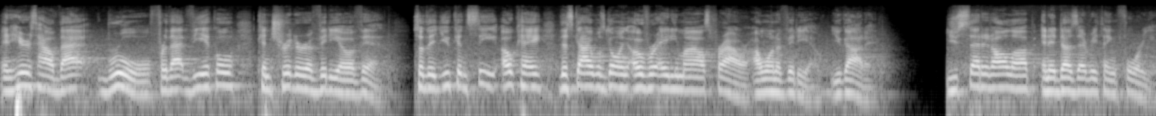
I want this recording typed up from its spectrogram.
and here's how that rule for that vehicle can trigger a video event so that you can see, okay, this guy was going over 80 miles per hour. I want a video. You got it. You set it all up and it does everything for you.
